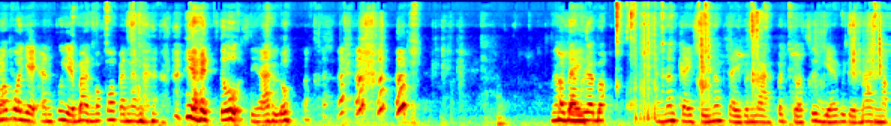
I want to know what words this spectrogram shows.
ว่าผู้ใหญ่อันผู้ใหญ่บ้านก็พ่อปานนั้นใหญ่ตู้เสียอารมณ์เอาน้ำแบใจงค์ได้ปะอันน้ำใจสูงน้ำใจเป็นว่าเป็นจอดซื้อเบียร์ผู้ใหญ่บ้านเนาะ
